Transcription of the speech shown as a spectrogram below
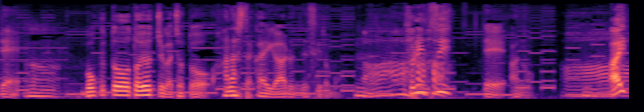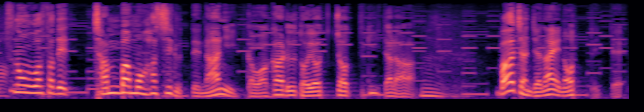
て、す。うん。僕とトヨッチョがちょっと話した回があるんですけども、あそれについて、あの、ああいつの噂でチャンバも走るって何かわかる？トヨッチョって聞いたら、うん。ばあちゃんじゃないの？って言って、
